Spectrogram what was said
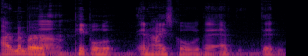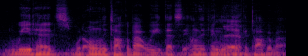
I remember Um, people in high school that that weed heads would only talk about weed. That's the only thing that Yeah. they could talk about.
